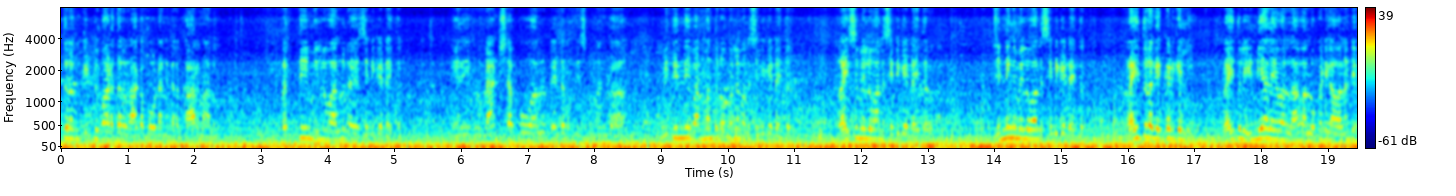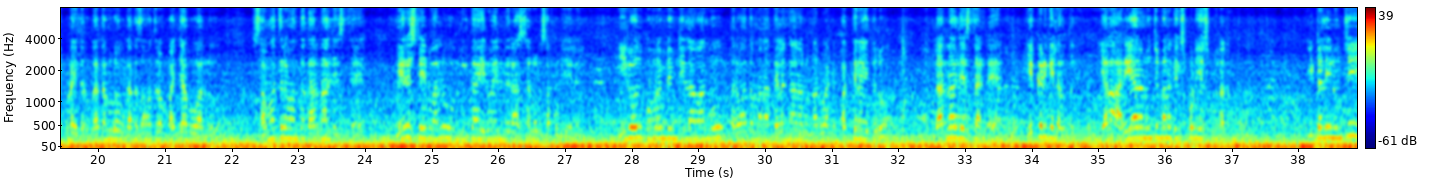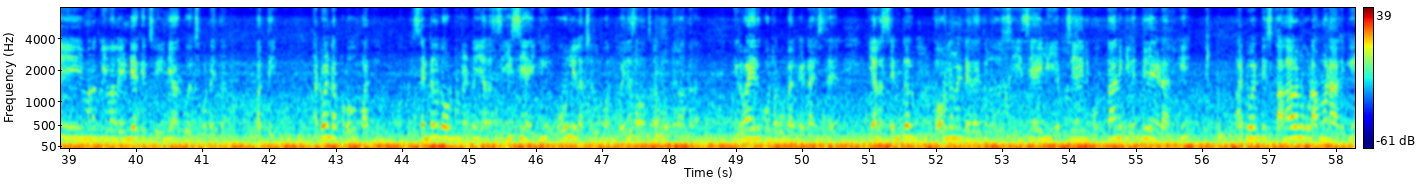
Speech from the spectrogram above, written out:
రైతులకు గిట్టుబాటు ధర రాకపోవడానికి గల కారణాలు ప్రతి మిల్లు వాళ్ళు సిండికేట్ అవుతారు. ఇది ఇప్పుడు బ్రాండ్ షాప్ వాళ్ళు టెండర్ తీసుకున్నాక within the one month లోపలే వాళ్ళు సిండికేట్ అవుతారు. రైస్ మిల్లు వాళ్ళు సిండికేట్ అవుతారు. జిన్నింగ్ మిల్లు వాళ్ళు సిండికేట్ అవుతారు. రైతులకు ఎక్కడికి వెళ్ళి రైతులు ఇండియా లెవెల్ వాళ్ళు ఒకటి కావాలంటే ఎప్పుడు అవుతారు? గతంలో గత సంవత్సరం పంజాబ్ వాళ్ళు సంవత్సరం అంతా ధర్నాలు చేస్తే వేరే స్టేట్ వాళ్ళు మిగతా ఇరవై ఎనిమిది రాష్ట్రాల సపోర్ట్ ఈరోజు ఈ రోజు జిల్లా వాళ్ళు తర్వాత మన తెలంగాణలో ఉన్నటువంటి పత్తి రైతులు ధర్నాలు చేస్తుంటే ఎక్కడికి వెళ్ళవుతుంది ఇలా హర్యానా నుంచి మనకు ఎక్స్పోర్ట్ చేసుకుంటాను ఇటలీ నుంచి మనకు ఇవాళ ఇండియాకి ఎక్స్ ఇండియాకు ఎక్స్పోర్ట్ అవుతారు పత్తి. అటువంటప్పుడు పత్తి సెంట్రల్ గవర్నమెంట్ ఇవాళ సిసిఐకి ఓన్లీ లక్ష రూపాయలు పోయిన సంవత్సరం తొమ్మిది వందల ఇరవై ఐదు కోట్ల రూపాయలు కేటాయిస్తే ఇవాళ సెంట్రల్ గవర్నమెంట్ ఏదైతే ఉన్నదో సిసిఐని ఎఫ్సిఐని మొత్తానికి ఎత్తివేయడానికి అటువంటి స్థలాలను కూడా అమ్మడానికి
